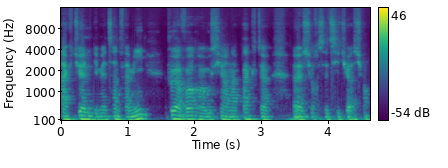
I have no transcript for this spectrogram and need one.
actuelle des médecins de famille peut avoir aussi un impact euh, sur cette situation.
